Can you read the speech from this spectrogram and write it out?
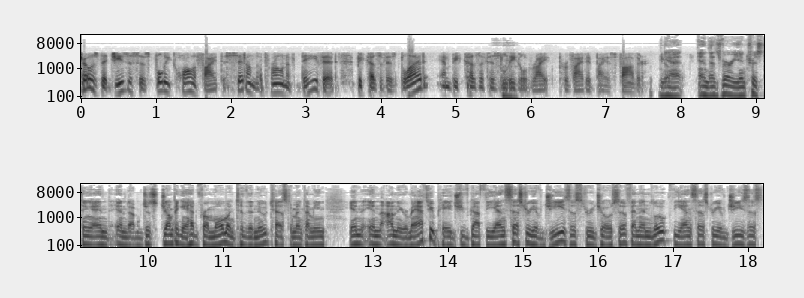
shows that Jesus is fully qualified to sit on the throne of David because of his blood and because of his hmm. legal right provided by his father. Yeah, and that's very interesting. And and I'm just jumping ahead for a moment to the New Testament. I mean, in in on your Matthew page, you've got the ancestry of Jesus through Joseph, and in Luke, the ancestry of Jesus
